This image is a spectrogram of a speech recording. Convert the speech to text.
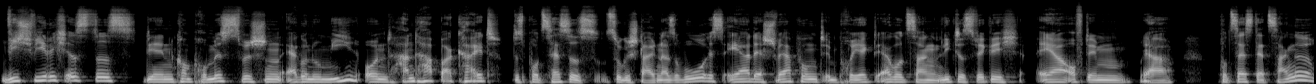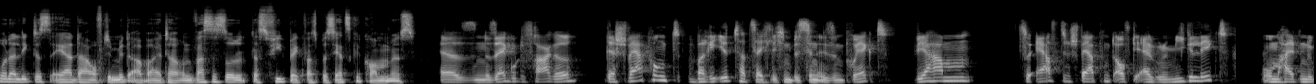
Wie schwierig ist es, den Kompromiss zwischen Ergonomie und Handhabbarkeit des Prozesses zu gestalten? Also wo ist eher der Schwerpunkt im Projekt Ergozang? Liegt es wirklich eher auf dem ja, Prozess der Zange oder liegt es eher da auf den Mitarbeiter? Und was ist so das Feedback, was bis jetzt gekommen ist? Das ist eine sehr gute Frage. Der Schwerpunkt variiert tatsächlich ein bisschen in diesem Projekt. Wir haben zuerst den Schwerpunkt auf die Ergonomie gelegt, um halt eine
